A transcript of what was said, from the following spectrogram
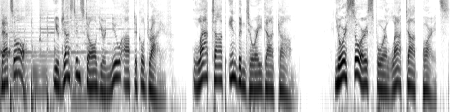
That's all. You just installed your new optical drive. LaptopInventory.com, your source for laptop parts.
